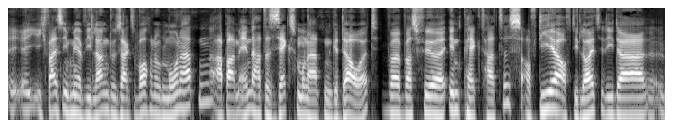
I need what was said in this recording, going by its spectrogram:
ich weiß nicht mehr wie lang, du sagst Wochen und Monaten, aber am Ende hat es sechs Monate gedauert. Was für Impact hat es auf dir, auf die Leute, die da, äh,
